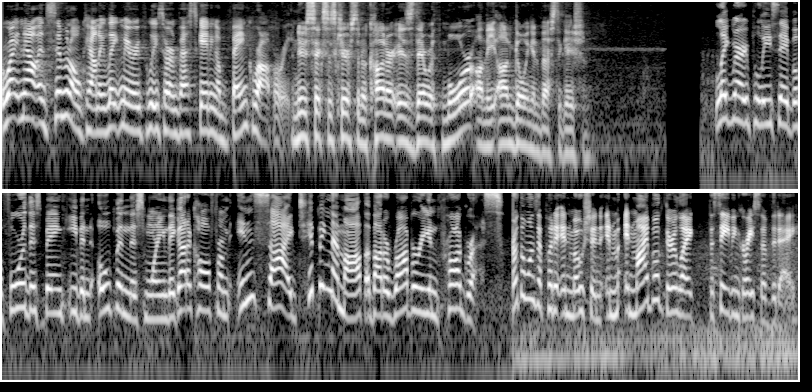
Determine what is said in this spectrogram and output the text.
Right now in Seminole County, Lake Mary police are investigating a bank robbery. News 6's Kirsten O'Connor is there with more on the ongoing investigation. Lake Mary police say before this bank even opened this morning, they got a call from inside tipping them off about a robbery in progress. They're the ones that put it in motion. In, in my book, they're like the saving grace of the day.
